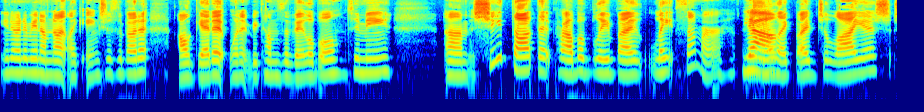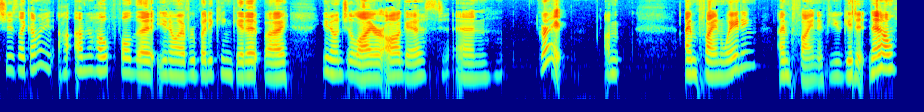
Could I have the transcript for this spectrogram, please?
You know what I mean? I'm not like anxious about it. I'll get it when it becomes available to me. Um, she thought that probably by late summer, you Yeah. know, like by July-ish. She's like, I'm, I'm hopeful that you know everybody can get it by you know July or August, and great. I'm, I'm fine waiting. I'm fine if you get it now.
